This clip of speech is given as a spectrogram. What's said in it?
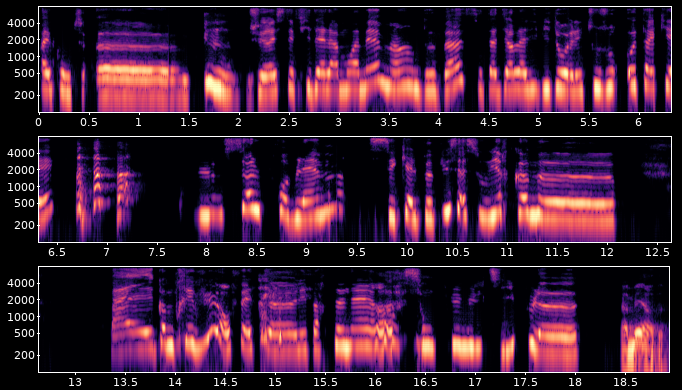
Ah, écoute, je vais rester fidèle à moi-même hein, de base, c'est-à-dire la libido, elle est toujours au taquet. le seul problème, c'est qu'elle peut plus s'assouvir comme euh, bah, comme prévu en fait. Euh, les partenaires euh, sont plus multiples. Ah merde.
